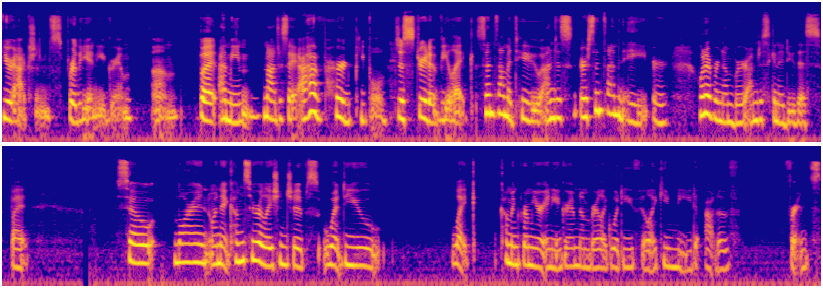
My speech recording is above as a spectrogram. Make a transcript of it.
your actions for the Enneagram. Um, but I mean, not to say I have heard people just straight up be like, since I'm a two, I'm just, or since I'm an eight, or whatever number, I'm just gonna do this. But so, Lauren, when it comes to relationships, what do you like coming from your Enneagram number? Like, what do you feel like you need out of friends?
